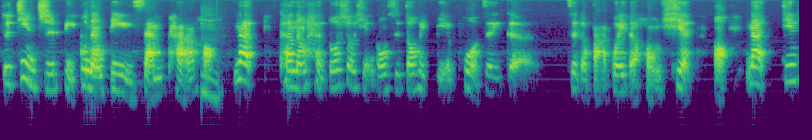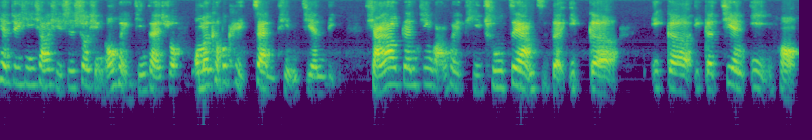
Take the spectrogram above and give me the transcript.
就净值比不能低于三趴哈，那。可能很多寿险公司都会跌破这个这个法规的红线哦。那今天最新消息是，寿险工会已经在说，我们可不可以暂停监理？想要跟金管会提出这样子的一个一个一个建议哈，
